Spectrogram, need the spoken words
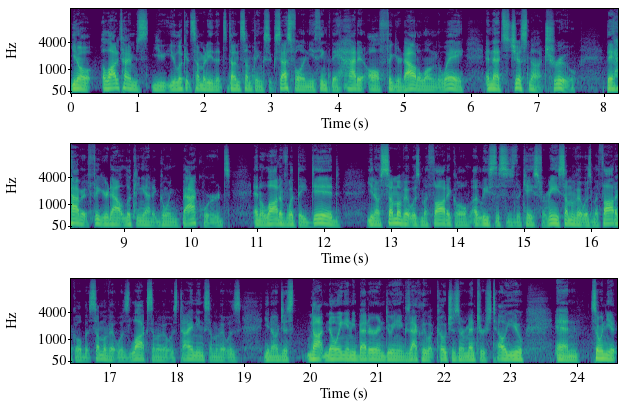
you know, a lot of times you you look at somebody that's done something successful and you think they had it all figured out along the way, and that's just not true. They have it figured out looking at it going backwards, and a lot of what they did, you know, some of it was methodical. At least this is the case for me. Some of it was methodical, but some of it was luck, some of it was timing, some of it was, you know, just not knowing any better and doing exactly what coaches or mentors tell you. And so when you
